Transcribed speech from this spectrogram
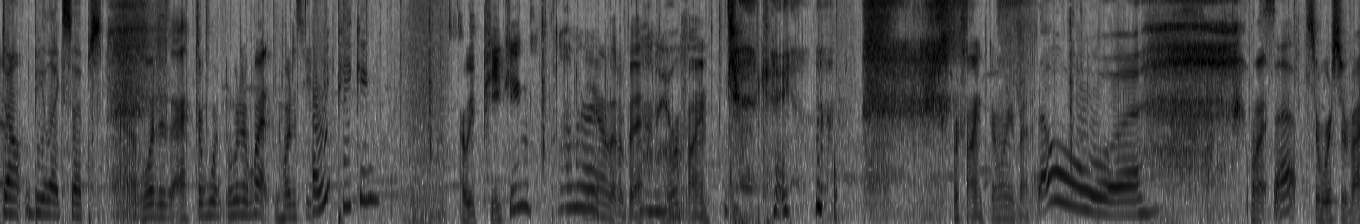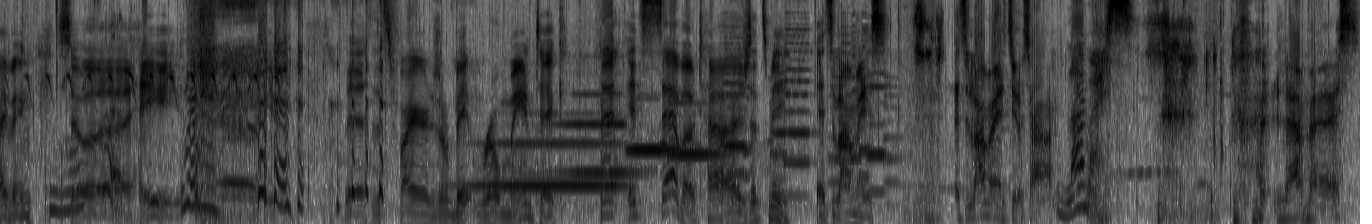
Don't be like Sips. uh, what is that? What? What? What, what is he? Are we peeking? Are we peeking? On our- Yeah, a little bit. We're fine. okay. We're fine. Don't worry about it. So, What? what's up? So we're surviving. So, uh, hey. this, this fire is a bit romantic. it's sabotage. That's me. It's Lames. It's Lames, you sir. llamas. Lames.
